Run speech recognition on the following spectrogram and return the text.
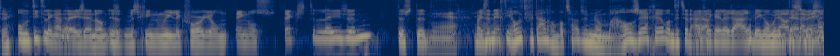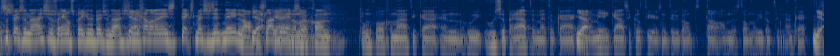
Duitser. ondertiteling aan het Ja. lezen en dan is het misschien moeilijk voor je om Engels tekst te lezen. Dus de, Nee. Maar je zit echt die hoofd te vertalen van wat zouden ze normaal zeggen? Want dit zijn eigenlijk hele rare dingen om in Ja, een het zijn. Engelse personages of Engels sprekende personages. Ja. En die gaan dan ineens een tekstmessage in het Nederlands. Ja. Dat slaat Ja, en nergens dan op. ook gewoon tongval, grammatica en hoe, hoe ze praten met elkaar. Ja. In de Amerikaanse cultuur is natuurlijk wel totaal anders dan hoe je dat in... Oké. Ja,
